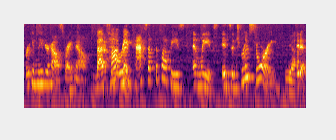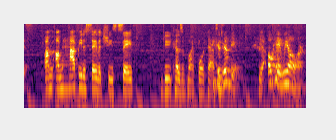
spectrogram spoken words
freaking leave your house right now. That's when Marie packs up the puppies and leaves. It's a true story. Yeah. It is. I'm, I'm happy to say that she's safe because of my forecast. Because of you. Yeah. Okay, we all are.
